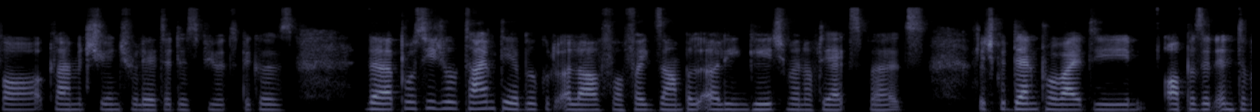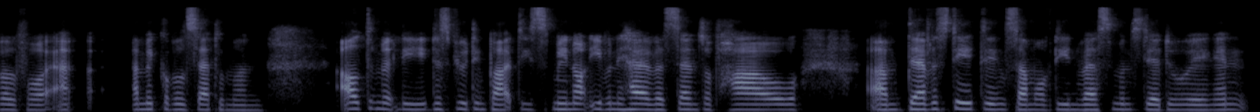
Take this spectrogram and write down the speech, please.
for climate change related disputes because the procedural timetable could allow for, for example, early engagement of the experts, which could then provide the opposite interval for amicable settlement. Ultimately, disputing parties may not even have a sense of how um, devastating some of the investments they're doing. And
